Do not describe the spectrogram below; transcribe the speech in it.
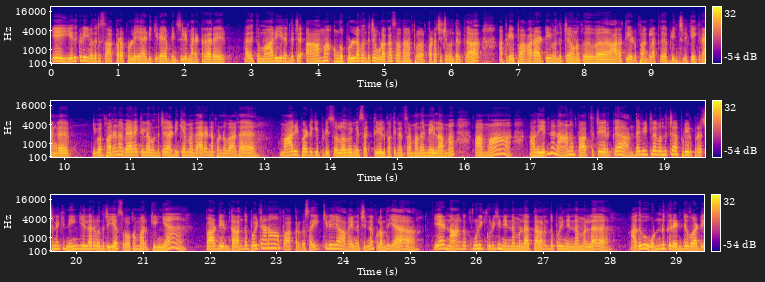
ஏய் எதுக்கடி வந்துட்டு சாப்பிட்ற பிள்ளைய அடிக்கிற? அப்படின்னு சொல்லி மிரட்டுறாரு. அதுக்கு மாறி இருந்துட்டு ஆமாம் உங்கள் புள்ள வந்துட்டு உலக சாதனை ப- படைச்சிட்டு வந்திருக்கா. அப்படியே பாராட்டி வந்துட்டு அவனுக்கு வ- ஆரத்தி எடுப்பாங்களாக்கு அப்படின்னு சொல்லி கேட்குறாங்க இவன் பண்ண வேலைக்கெல்லாம் வந்துட்டு அடிக்காமல் வேற என்ன பண்ணுவாங்க? மாறிப்பாட்டுக்கு இப்படி சொல்லவும் இங்கே சக்திவேல் பார்த்தீங்கன்னா சம்மந்தமே இல்லாமல் ஆமாம் அது என்ன நானும் பார்த்துட்டே இருக்கேன். அந்த வீட்டில் வந்துட்டு அப்படி ஒரு பிரச்சனைக்கு நீங்கள் எல்லாரும் வந்துட்டு ஏன் சோகமாக இருக்கீங்க? பாண்டியன் தளர்ந்து போயிட்டானா? பார்க்கறக்கு சைக்கிளையா? அவன் என்ன சின்ன குழந்தையா? ஏன் நாங்கள் கூனி குறுக்கி நின்னமில்ல தளர்ந்து போய் நின்னமில்ல அதுவும் ஒன்றுக்கு ரெண்டு வாட்டி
